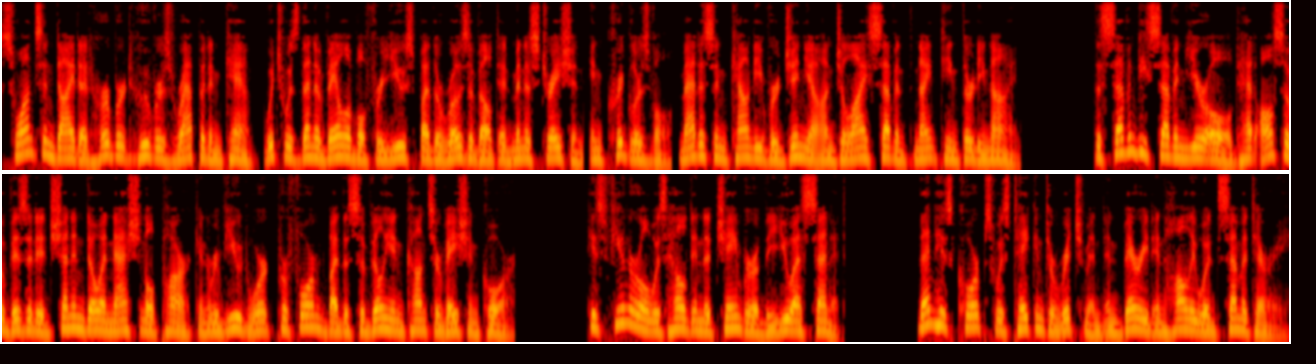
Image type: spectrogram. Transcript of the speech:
Swanson died at Herbert Hoover's Rapidan Camp which was then available for use by the Roosevelt administration in Criglersville, Madison County, Virginia on July 7, 1939. The 77-year-old had also visited Shenandoah National Park and reviewed work performed by the Civilian Conservation Corps. His funeral was held in the chamber of the U.S. Senate. Then his corpse was taken to Richmond and buried in Hollywood Cemetery.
